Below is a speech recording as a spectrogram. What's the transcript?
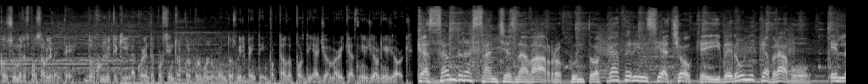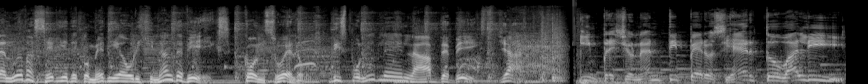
Consume responsablemente. Don Julio Tequila, 40% alcohol por volumen, 2020. Importado por Diageo Americas, New York, New York. Cassandra Sánchez Navarro junto a Catherine Siachoque y Verónica Bravo en la nueva serie de comedia original de VIX, Consuelo, disponible en la app de VIX ya. Impresionante, pero cierto, Bali.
